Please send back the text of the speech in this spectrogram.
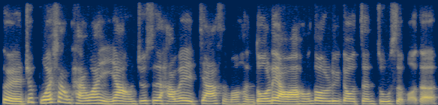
对，就不会像台湾一样，就是还会加什么很多料啊，红豆、绿豆、珍珠什么的。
